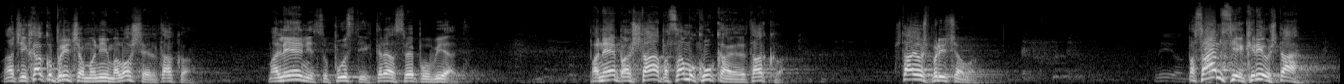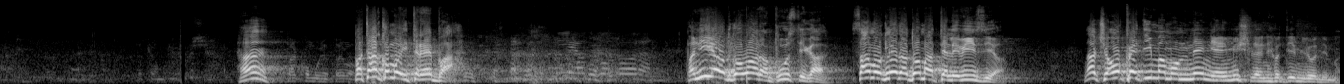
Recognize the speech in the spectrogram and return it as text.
Znači, kako pričamo o njima? Loše, je tako? Malijeni su, pusti ih, treba sve poubijati. Pa ne, pa šta, pa samo kukaju, je tako? Šta još pričamo? Pa sam si je kriv, šta? Ha? Pa tako mu i treba. Pa nije odgovoran, pusti ga. Samo gleda doma televiziju. Znači, opet imamo mnenje i mišljenje o tim ljudima.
